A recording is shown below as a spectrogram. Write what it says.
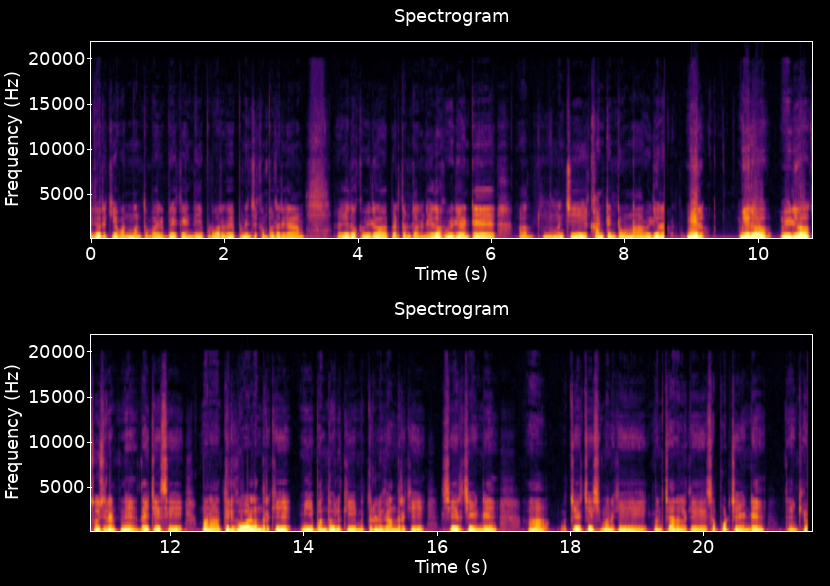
ఇదివరకు వన్ మంత్ బ్రేక్ అయింది. ఇప్పుడు వరకు ఇప్పటి నుంచి కంపల్సరీగా ఏదో ఒక వీడియో పెడుతుంటానండి. ఏదో ఒక వీడియో అంటే మంచి కంటెంట్ ఉన్న వీడియోనే మీరు మీరు వీడియో చూసిన వెంటనే దయచేసి మన తెలుగు వాళ్ళందరికీ మీ బంధువులకి మిత్రులకి అందరికీ షేర్ చేయండి. షేర్ చేసి మనకి మన ఛానల్కి సపోర్ట్ చేయండి. థ్యాంక్ యూ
